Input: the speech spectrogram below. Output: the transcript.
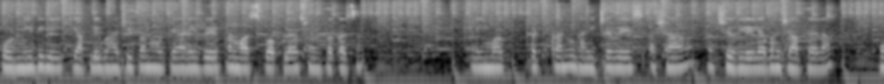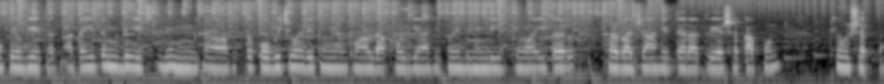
फोडणी दिली की आपली भाजी पण होते आणि वेळ पण वाचतो आपला स्वयंपाकाचा. आणि मग पटकन घाईच्या वेळेस अशा चिरलेल्या भाज्या आपल्याला उपयोगी येतात. आता इथे मी भेज भें फक्त कोबीची भाजी तुम्ही तुम्हाला दाखवली आहे. तुम्ही भेंडी किंवा इतर फळभाज्या आहेत त्या रात्री अशा कापून ठेवू शकता.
